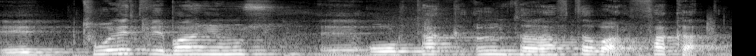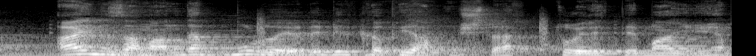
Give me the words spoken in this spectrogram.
E, tuvalet ve banyomuz e, ortak ön tarafta var. Fakat aynı zamanda buraya da bir kapı yapmışlar. Tuvalet ve banyoya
